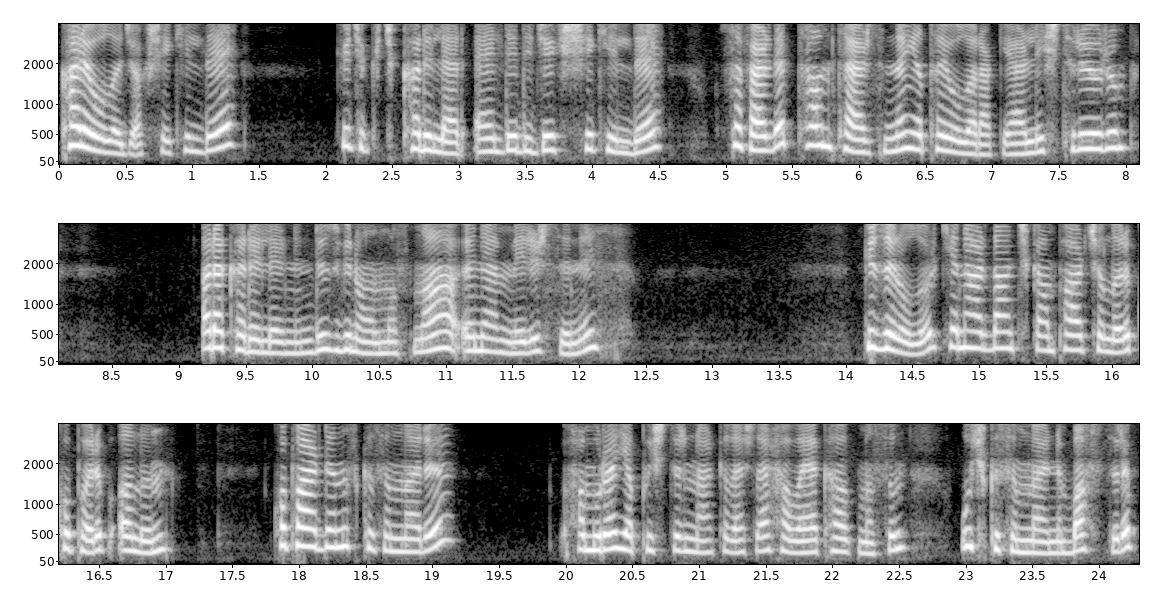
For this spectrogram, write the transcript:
kare olacak şekilde küçük küçük kareler elde edecek şekilde bu sefer de tam tersine yatay olarak yerleştiriyorum. Ara karelerinin düzgün olmasına önem verirseniz güzel olur. Kenardan çıkan parçaları koparıp alın. Kopardığınız kısımları hamura yapıştırın arkadaşlar havaya kalkmasın. Uç kısımlarını bastırıp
